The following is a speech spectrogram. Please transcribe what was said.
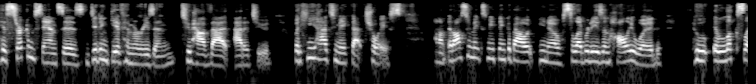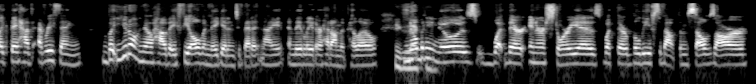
his circumstances didn't give him a reason to have that attitude but he had to make that choice. Um, it also makes me think about you know celebrities in hollywood who it looks like they have everything but you don't know how they feel when they get into bed at night and they lay their head on the pillow. Exactly. nobody knows what their inner story is what their beliefs about themselves are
